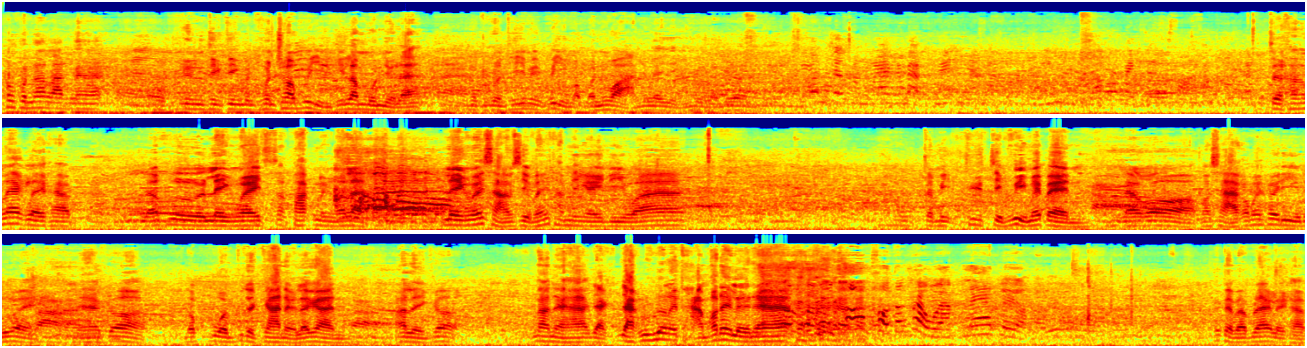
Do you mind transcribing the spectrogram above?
เป็นคนน่ารักนะฮะโอ้คือจริงๆเป็นคนชอบผู้หญิงที่ละมุนอยู่แล้วเป็นคนที่เป็นผู้หญิงแบบหวานๆอะไรอย่างนี้อยู่แล้วด้วย เจอครั้งแรกเลยครับ แล้วคือเล็งไว้สักพักหนึ่งแล้วแหละเล็งไว้ 30ว่าให้ทำยังไงดีว่า จะมีคือจีบผู้หญิงไม่เป็น แล้วก็ภาษาก็ไม่ค่อยดีด้วยนะฮะก็รบกวนผู้จัดการหน่อยแล้วกันอะไรก็นั่นนะฮะอยากอยากรู้เรื่องอะไรถามเขาได้เลยนะฮะคือชอบเขาตั้งแต่แวบแรกเลยเหรอคะพี่โอตั้งแต่แบบแรกเลยครับ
